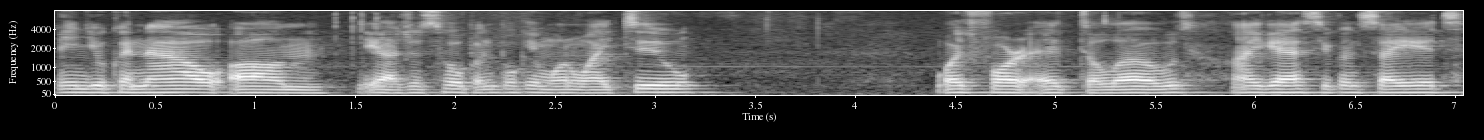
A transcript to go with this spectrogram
And you can now, um, yeah, just open Pokemon White 2. Wait for it to load, I guess you can say it.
